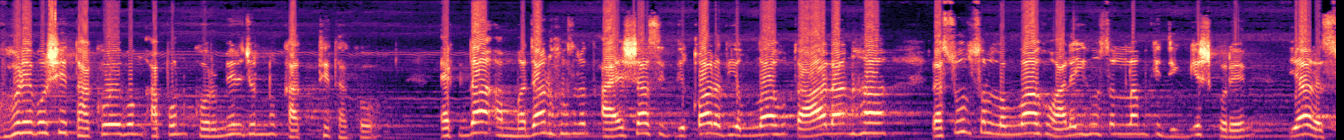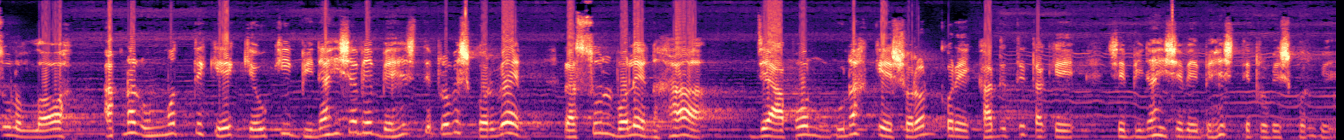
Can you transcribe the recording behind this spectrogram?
ঘরে বসে থাকো এবং আপন কর্মের জন্য কাঁদতে থাকো। একদা আম্মাজান হজরত আয়েশা সিদ্দিকা রাদিয়াল্লাহু আনহা রাসূল সাল্লাল্লাহু আলাইহি জিজ্ঞেস করেন, ইয়া রাসূলুল্লাহ, আপনার উম্মত থেকে কেউ কি বিনা হিসাবে বেহেশতে প্রবেশ করবেন? রাসূল বলেন, হা, যে আপন গুনাহকে স্মরণ করে কাঁদতে তাকে সে বিনা হিসেবে বেহেশতে প্রবেশ করবে।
